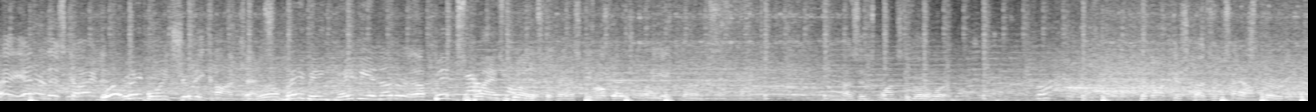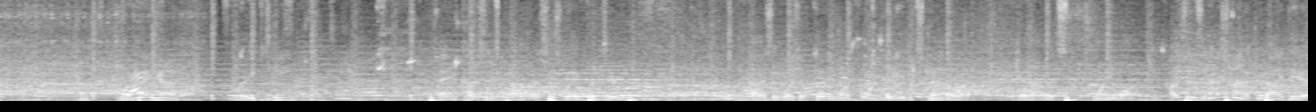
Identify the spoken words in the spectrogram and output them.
Hey, enter this guy in the Well, three-point shooting contest. Well, maybe, maybe another a big splash Just play. the basket, he's got 28 points. Cousins wants to go to work. DeMarcus Cousins has 30. One thing, uh, great team. And Cousins powers his way for two. Guys, it was a 31-point lead. It's now, well, now it's 21. Cousins, and that's not a good idea.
